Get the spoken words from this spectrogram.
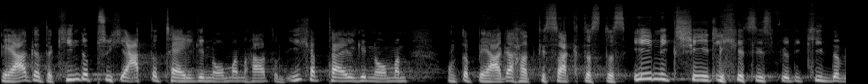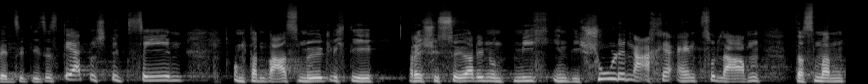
Berger, der Kinderpsychiater, teilgenommen hat und ich habe teilgenommen. Und der Berger hat gesagt, dass das eh nichts Schädliches ist für die Kinder, wenn sie dieses Theaterstück sehen. Und dann war es möglich, die Regisseurin und mich in die Schule nachher einzuladen, dass man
